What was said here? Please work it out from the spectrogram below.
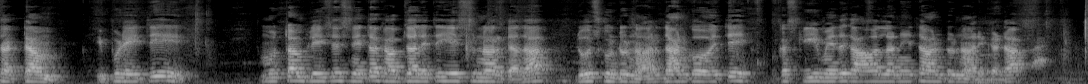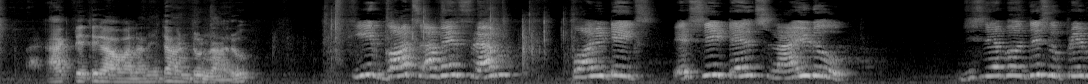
చట్టం. ఇప్పుడైతే మొత్తం ప్లేసెస్ అయితే కబ్జాలు అయితే చేస్తున్నారు కదా. దోచుకుంటున్నారు. దానికో అయితే ఒక స్కీమ్ అయితే కావాలని అయితే అంటున్నారు ఇక్కడ. యాక్ట్ అయితే కావాలని అయితే అంటున్నారు ఈ gods away from politics SC tells Naidu this Supreme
